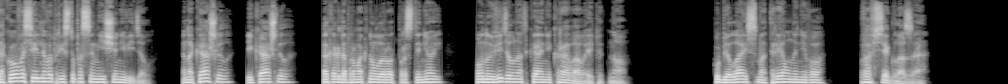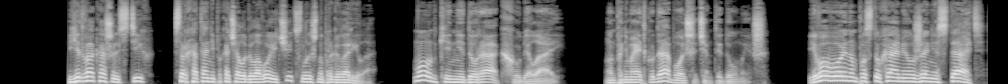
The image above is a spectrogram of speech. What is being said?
Такого сильного приступа сын еще не видел. Она кашляла и кашляла, а когда промокнула рот простыней, он увидел на ткани кровавое пятно. Кубилай смотрел на него во все глаза. Едва кашель стих, Сархатани покачала головой и чуть слышно проговорила. «Мунки не дурак, Хубилай. Он понимает куда больше, чем ты думаешь. Его воинам-пастухами уже не стать.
